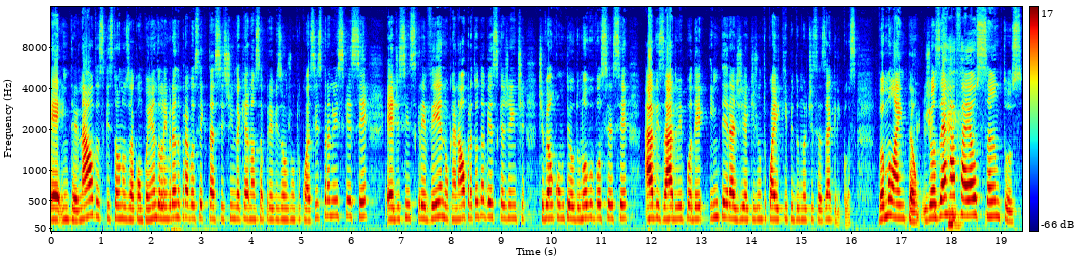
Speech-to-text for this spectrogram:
é, internautas que estão nos acompanhando. Lembrando para você que está assistindo aqui a nossa previsão junto com a CIS, para não esquecer é, de se inscrever no canal, para toda vez que a gente tiver um conteúdo novo, você ser avisado e poder interagir aqui junto com a equipe do Notícias Agrícolas. Vamos lá então. José Rafael Santos,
